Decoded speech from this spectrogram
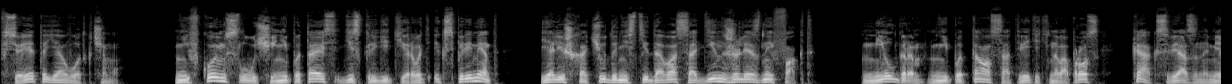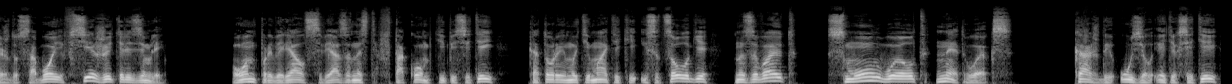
Все это я вот к чему. Ни в коем случае не пытаясь дискредитировать эксперимент, я лишь хочу донести до вас один железный факт. Милгрэм не пытался ответить на вопрос, как связаны между собой все жители Земли. Он проверял связанность в таком типе сетей, которые математики и социологи называют Small World Networks. Каждый узел этих сетей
